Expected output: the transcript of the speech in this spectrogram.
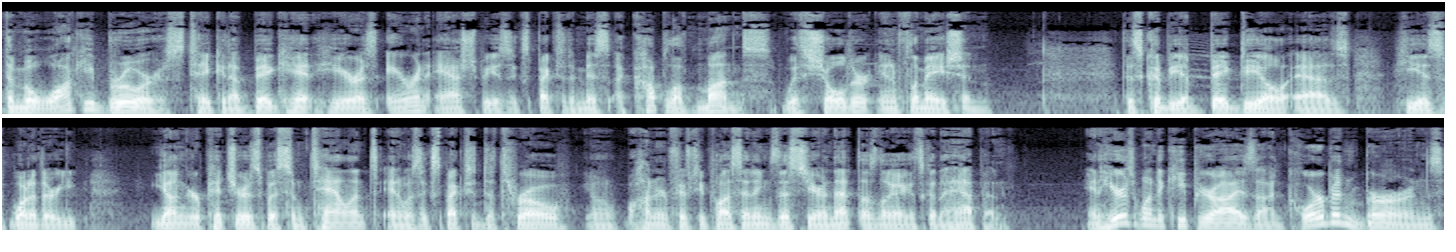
The Milwaukee Brewers taking a big hit here as Aaron Ashby is expected to miss a couple of months with shoulder inflammation. This could be a big deal as he is one of their younger pitchers with some talent and was expected to throw, you know, 150 plus innings this year and that doesn't look like it's going to happen. And here's one to keep your eyes on. Corbin Burnes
